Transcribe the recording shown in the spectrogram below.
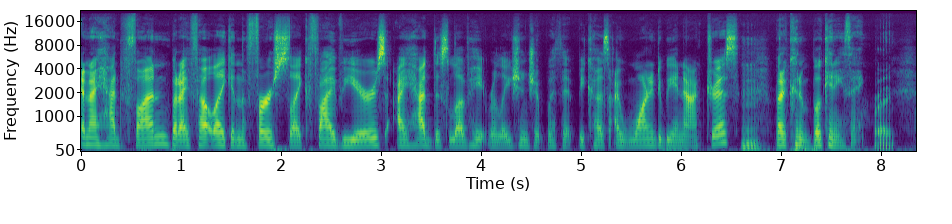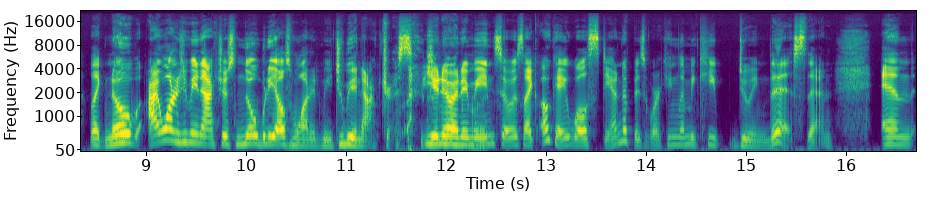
and I had fun, but I felt like in the first like five years, I had this love hate relationship with it because I wanted to be an actress, but I couldn't book anything. Right. like no i wanted to be an actress. Nobody else wanted me to be an actress. You know what i mean? So it was like okay well stand up is working. Let me keep doing this then. And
